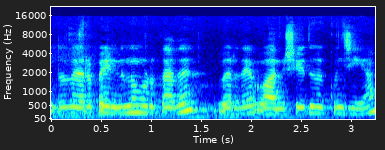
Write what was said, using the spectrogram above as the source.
ഇത് വേറെ പെയിന്റൊന്നും കൊടുക്കാതെ വെറുതെ വാർണിഷ് ചെയ്ത് വെക്കും ചെയ്യാം.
